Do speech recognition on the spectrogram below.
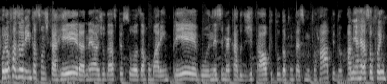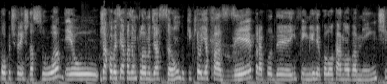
por eu fazer orientação de carreira, né, ajudar as pessoas a arrumarem emprego nesse mercado digital que tudo acontece muito rápido, a minha reação foi um pouco diferente da sua. Eu já comecei a fazer um plano de ação do que, que eu ia fazer para poder, enfim, me recolocar novamente.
